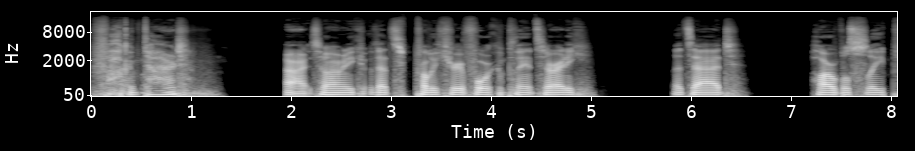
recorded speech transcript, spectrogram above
Fuck, I'm tired. All right, so how many? That's probably three or four complaints already. Let's add horrible sleep.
